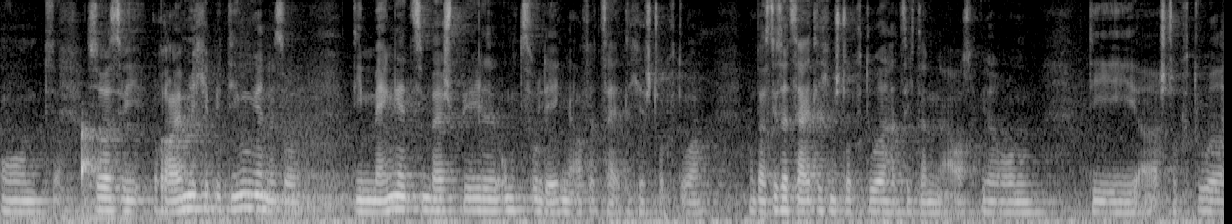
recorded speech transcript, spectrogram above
und sowas wie räumliche Bedingungen, also die Menge zum Beispiel umzulegen auf eine zeitliche Struktur. Und aus dieser zeitlichen Struktur hat sich dann auch wiederum die äh, Struktur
